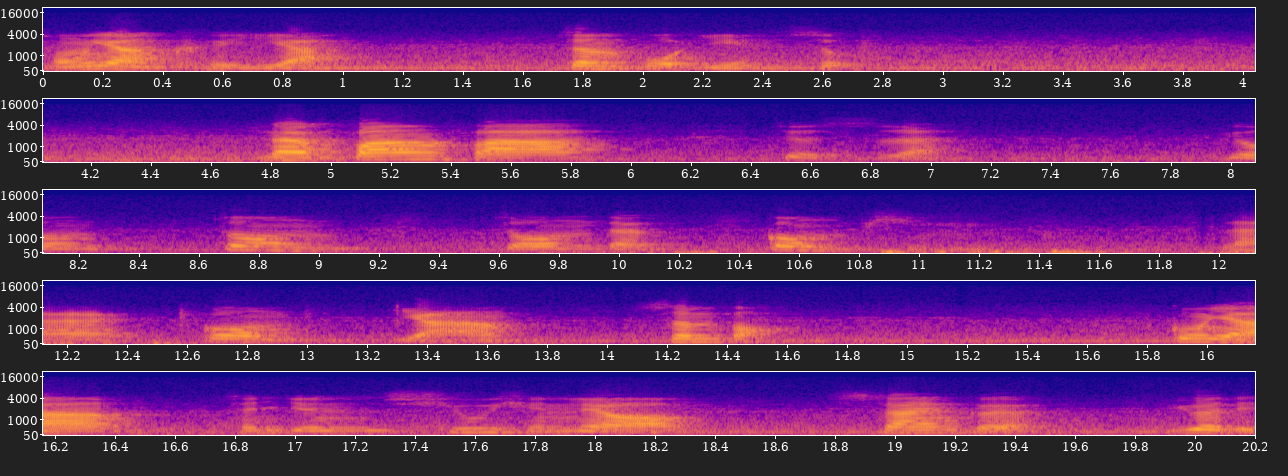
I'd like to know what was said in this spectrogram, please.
同样可以呀，增获延寿。那方法就是啊，用众中的贡品来供养生宝，供养曾经修行了三个月的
